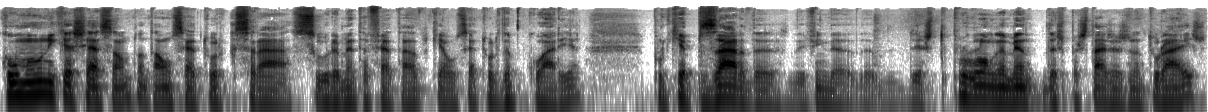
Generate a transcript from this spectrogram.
com uma única exceção. Portanto, há um setor que será seguramente afetado, que é o setor da pecuária, porque apesar de, de, enfim, de, deste prolongamento das pastagens naturais,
